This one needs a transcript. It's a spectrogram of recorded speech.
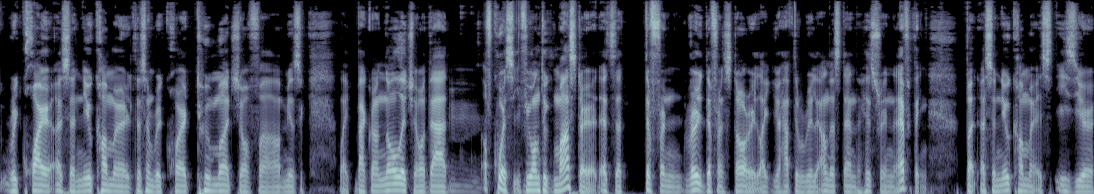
require as a newcomer it doesn't require too much of uh music like background knowledge or that. Of course if you want to master it it's a different very different story like you have to really understand the history and everything. But as a newcomer it's easier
